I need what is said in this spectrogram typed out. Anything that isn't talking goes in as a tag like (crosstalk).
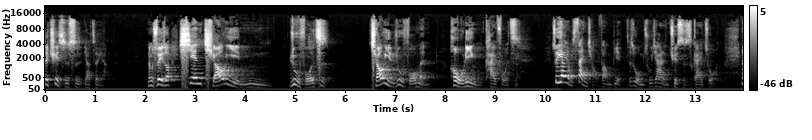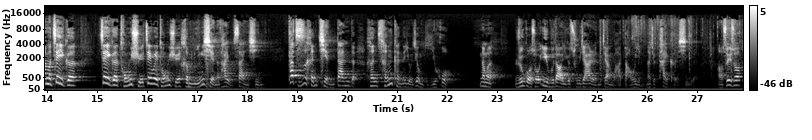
这确实是要这样的。那么所以说，先巧引入佛智，巧引入佛门，后令开佛智。所以要用善巧方便，这是我们出家人确实是该做的。那么这个这个同学，这位同学很明显的他有善心，他只是很简单的、很诚恳的有这种疑惑。那么如果说遇不到一个出家人这样把他导引，那就太可惜了啊！所以说，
